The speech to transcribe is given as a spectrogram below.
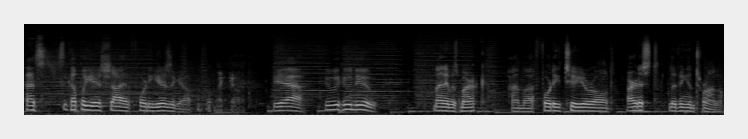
that's a couple years shy of 40 years ago. Oh my god. Yeah, who, who knew? My name is Mark. I'm a 42 year old artist living in Toronto.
